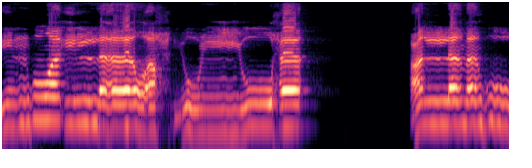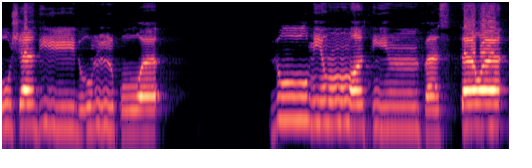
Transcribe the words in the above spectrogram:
ان هو الا وحي يوحى علمه شديد القوى ذو مره فاستوى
